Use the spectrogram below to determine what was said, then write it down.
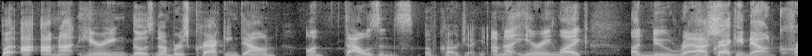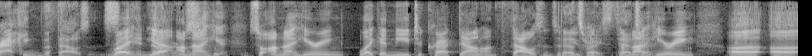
But I, I'm not hearing those numbers cracking down on thousands of carjacking. I'm not hearing like a new rash. Not cracking down, cracking the thousands. Right. Yeah. I'm not here. So I'm not hearing like a need to crack down on thousands of That's new right. cases. I'm That's not right. hearing uh, uh,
